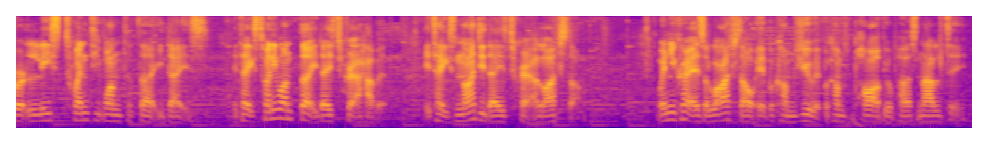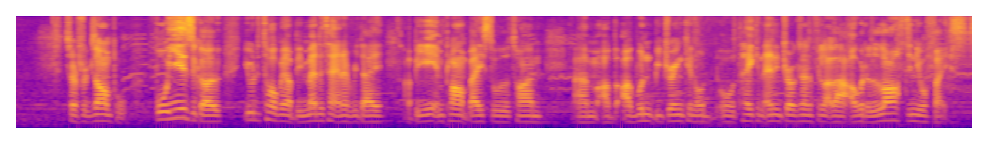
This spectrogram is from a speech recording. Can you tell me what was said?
for at least 21 to 30 days. It takes 21 to 30 days to create a habit. It takes 90 days to create a lifestyle. When you create it as a lifestyle, it becomes you, it becomes part of your personality. So for example, four years ago, you would have told me I'd be meditating every day, I'd be eating plant-based all the time, um, I, I, wouldn't be drinking or, or taking any drugs or anything like that. I would have laughed in your face.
